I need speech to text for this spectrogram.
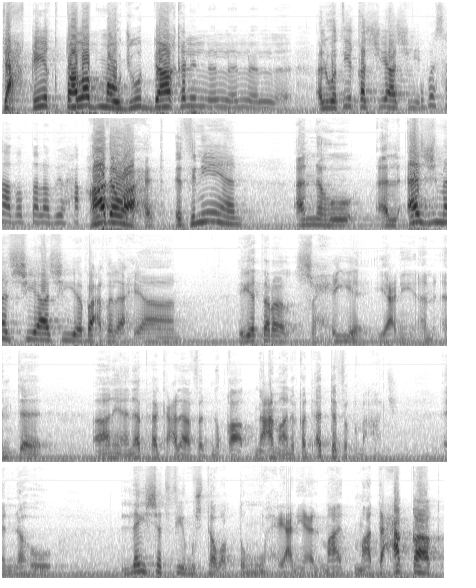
تحقيق طلب موجود داخل ال ال ال ال الوثيقة السياسية. وبس هذا الطلب يحقق. هذا واحد. اثنين أنه الأزمة السياسية بعض الأحيان هي ترى صحية. يعني أن أنت أنا أنبهك على فد نقاط. نعم أنا قد أتفق معك إنه ليست في مستوى الطموح. يعني ما, ما تحقق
